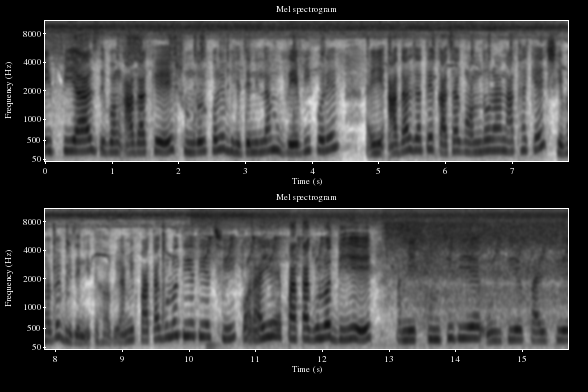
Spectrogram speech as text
এই পেঁয়াজ এবং আদাকে সুন্দর করে ভেজে নিলাম, গ্রেভি করে। এই আদার যাতে কাঁচা গন্ধরা না থাকে, সেভাবে ভেজে নিতে হবে। আমি পাতাগুলো দিয়ে দিয়েছি। কড়াইয়ে পাতাগুলো দিয়ে আমি খুন্তি দিয়ে, উল্টিয়ে, পাল্টিয়ে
